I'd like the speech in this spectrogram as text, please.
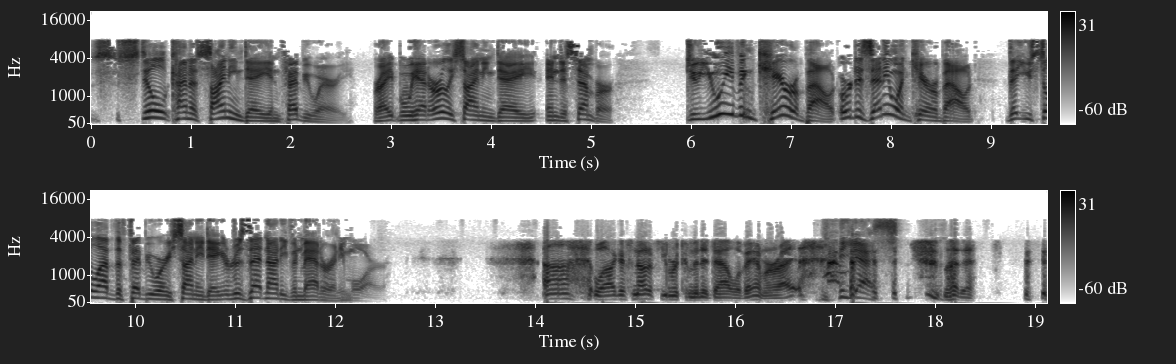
still kind of signing day in February, right? But we had early signing day in December. Do you even care about, or does anyone care about, that you still have the February signing day, or does that not even matter anymore? Uh, well, I guess not if you were committed to Alabama, right? yes. but uh,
